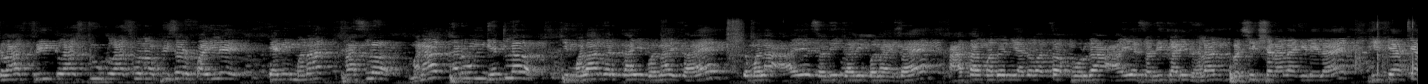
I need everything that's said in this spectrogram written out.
Class three class two class one officer पाहिले. त्यांनी मनात ठासलं मनात ठरवून घेतलं की मला जर काही बनायचं आहे तर मला आय एस अधिकारी बनायचं आहे. आता मदन यादवाचा पोरगा आय एस अधिकारी झाला आणि प्रशिक्षणाला गेलेला आहे. ही त्याच्या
